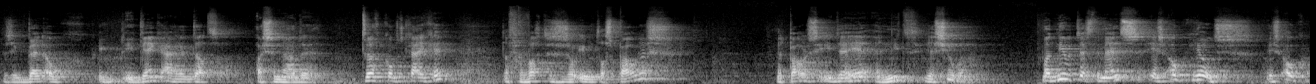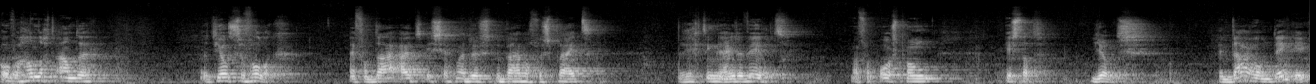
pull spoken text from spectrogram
Dus ik ben ook, ik, ik denk eigenlijk dat als je naar de terugkomst kijken, dan verwachten ze zo iemand als Paulus. Met Paulus' ideeën en niet Yeshua. Maar het Nieuwe Testament is ook Joods. Is ook overhandigd aan de, het Joodse volk. En van daaruit is zeg maar dus de Bijbel verspreid richting de hele wereld. Maar van oorsprong is dat Joods. En daarom denk ik,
